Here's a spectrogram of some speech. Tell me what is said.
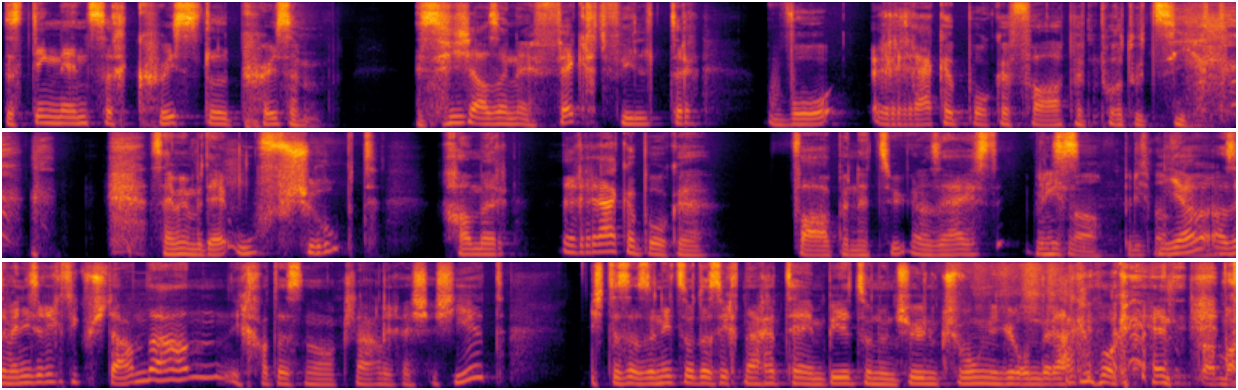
Das Ding nennt sich Crystal Prism. Es ist also ein Effektfilter, wo Regenbogenfarben produziert. das heißt, wenn man den aufschraubt, kann man Regenbogenfarben erzeugen. Also ich's- Prisma. Prisma ja, also wenn ich es richtig verstanden habe, ich habe das noch schnell recherchiert, ist das also nicht so, dass ich nachher im Bild so einen schön geschwungenen runden Regenbogen habe. da, ma-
